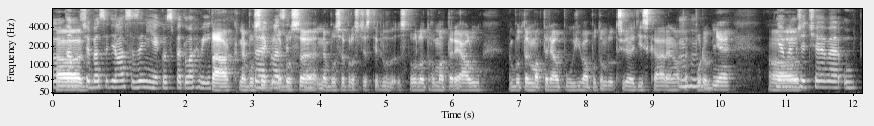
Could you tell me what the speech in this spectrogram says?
O, tam třeba se dělá sezení jako z PET lahví. Tak, nebo se, nebo, se, nebo se prostě z, tyhle, z tohohle toho materiálu, nebo ten materiál používá potom do 3D tiskáren a mm-hmm. tak mhm. podobně. Já vím, že ČVUT,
